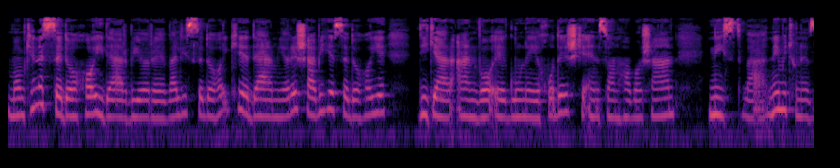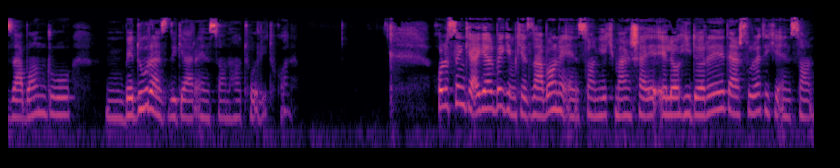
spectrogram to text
ممکنه صداهایی در بیاره ولی صداهایی که در میاره شبیه صداهای دیگر انواع گونه خودش که انسان ها باشن نیست و نمی‌تونه زبان رو به دور از دیگر انسان ها تولید کنه. خلاصه اینکه اگر بگیم که زبان انسان یک منشأ الهی داره در صورتی که انسان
